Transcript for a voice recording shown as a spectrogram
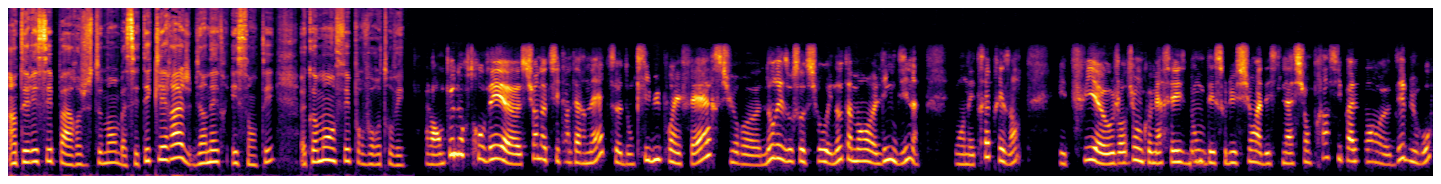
intéressé par justement bah, cet éclairage, bien-être et santé, comment on fait pour vous retrouver? Alors, on peut nous retrouver euh, sur notre site internet, donc libu.fr, sur euh, nos réseaux sociaux et notamment euh, LinkedIn, où on est très présent. Et puis, aujourd'hui, on commercialise donc des solutions à destination principalement des bureaux.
